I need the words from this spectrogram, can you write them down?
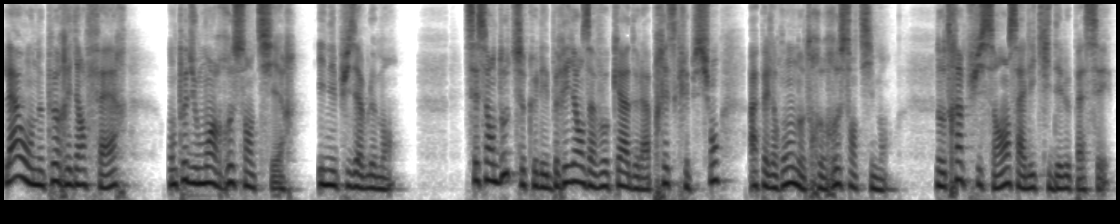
Là où on ne peut rien faire, on peut du moins ressentir, inépuisablement. C'est sans doute ce que les brillants avocats de la prescription appelleront notre ressentiment, notre impuissance à liquider le passé.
